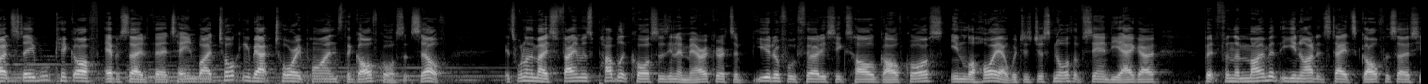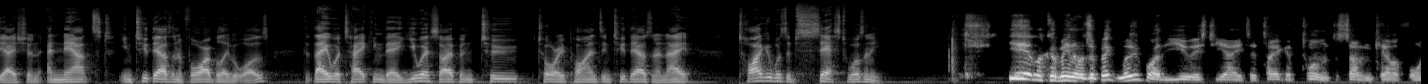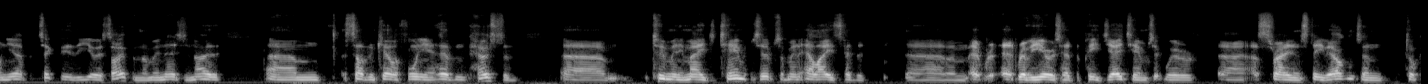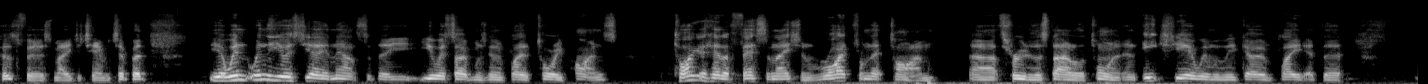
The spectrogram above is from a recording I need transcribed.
Right, Steve, we'll kick off episode 13 by talking about Torrey Pines, the golf course itself. It's one of the most famous public courses in America. It's a beautiful 36 hole golf course in La Jolla, which is just north of San Diego. But from the moment the United States Golf Association announced in 2004, I believe it was, that they were taking their US Open to Torrey Pines in 2008, Tiger was obsessed, wasn't he? Yeah, look, I mean, it was a big move by the USGA to take a tournament to Southern California, particularly the US Open. I mean, as you know, um, Southern California haven't hosted um, too many major championships. I mean, LA's had the um, at, at Riviera's had the PGA Championship where uh, Australian Steve Elkington took his first major championship. But yeah, when when the USGA announced that the US Open was going to play at Torrey Pines, Tiger had a fascination right from that time uh, through to the start of the tournament. And each year when we would go and play at the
